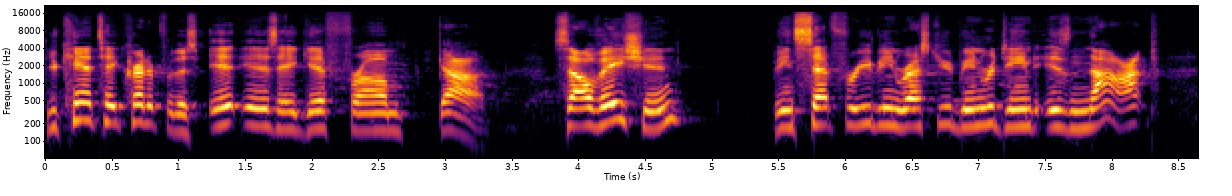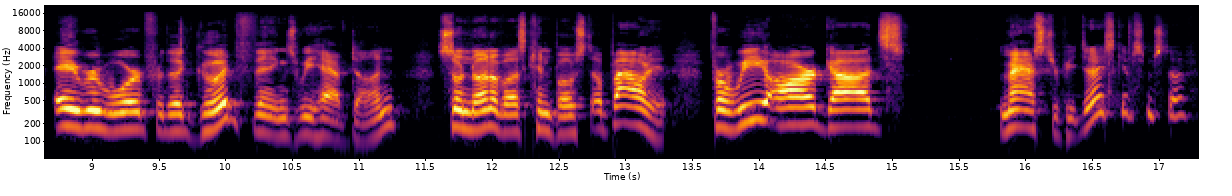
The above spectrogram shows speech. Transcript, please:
You can't take credit for this. It is a gift from God. Salvation, being set free, being rescued, being redeemed, is not a reward for the good things we have done, so none of us can boast about it. For we are God's masterpiece. Did I skip some stuff?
